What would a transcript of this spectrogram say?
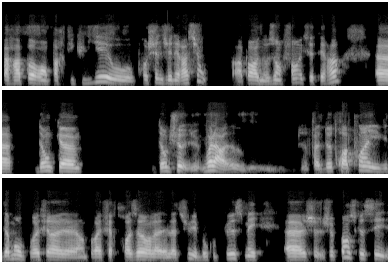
par rapport en particulier aux prochaines générations, par rapport à nos enfants, etc. Euh, donc, euh, donc je, voilà, enfin deux trois points. Évidemment, on pourrait faire on pourrait faire trois heures là-dessus et beaucoup plus, mais euh, je, je, pense que c'est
